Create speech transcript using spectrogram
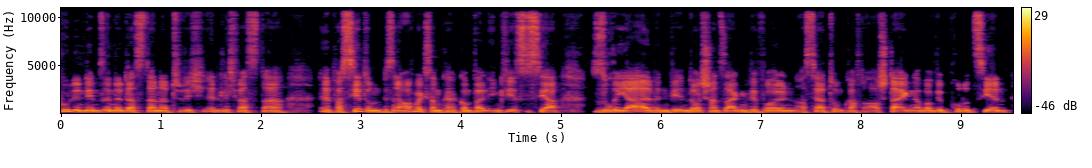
cool in dem Sinne, dass da natürlich endlich was da äh, passiert und ein bisschen Aufmerksamkeit kommt, weil irgendwie ist es ja surreal, wenn wir in Deutschland sagen, wir wollen aus der Atomkraft aussteigen, aber wir produzieren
